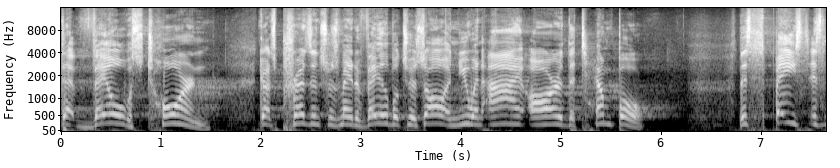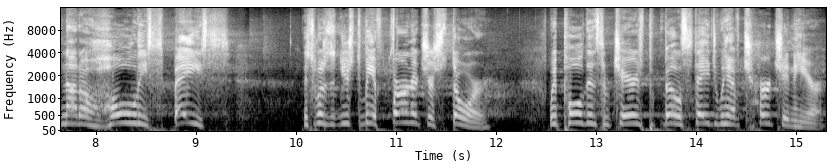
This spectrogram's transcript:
that veil was torn. God's presence was made available to us all, and you and I are the temple. This space is not a holy space. This was used to be a furniture store. We pulled in some chairs, built a stage, and we have church in here.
